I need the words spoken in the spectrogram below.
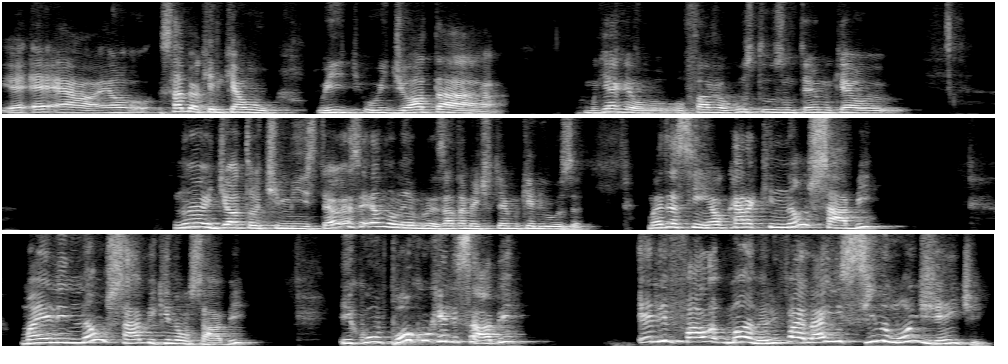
é, é, é sabe aquele que é o, o, o idiota, como que é que o, o Flávio Augusto usa um termo que é o não é o idiota otimista, eu, eu não lembro exatamente o termo que ele usa, mas assim, é o cara que não sabe mas ele não sabe que não sabe, e com o pouco que ele sabe, ele fala, mano, ele vai lá e ensina um monte de gente.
